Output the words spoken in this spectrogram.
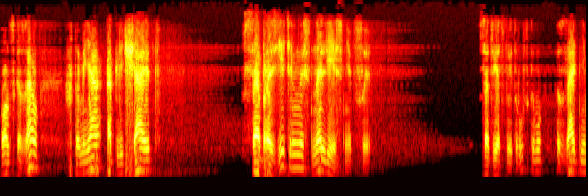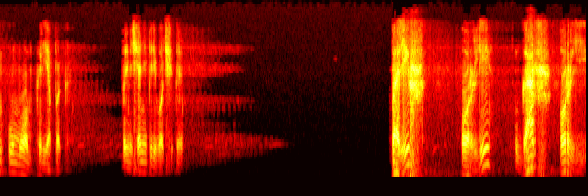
Он сказал, что меня отличает сообразительность на лестнице. Соответствует русскому задним умом крепок. Примечание переводчика. Париж, Орли, Гарш, Орли.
